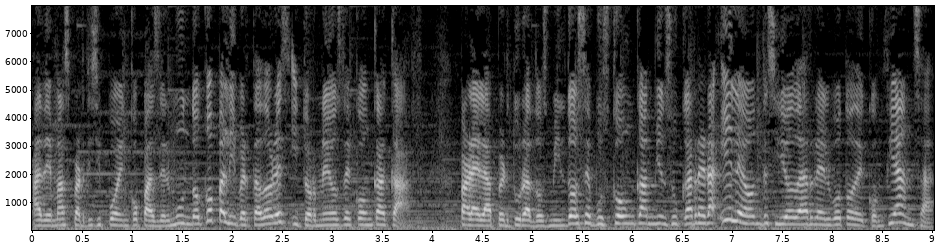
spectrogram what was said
Además participó en Copas del Mundo, Copa Libertadores y torneos de CONCACAF. Para el Apertura 2012 buscó un cambio en su carrera y León decidió darle el voto de confianza.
